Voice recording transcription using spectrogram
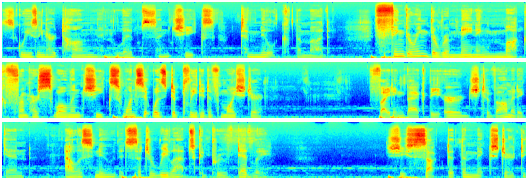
squeezing her tongue and lips and cheeks to milk the mud fingering the remaining muck from her swollen cheeks once it was depleted of moisture. Fighting back the urge to vomit again, Alice knew that such a relapse could prove deadly. She sucked at the mixture to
